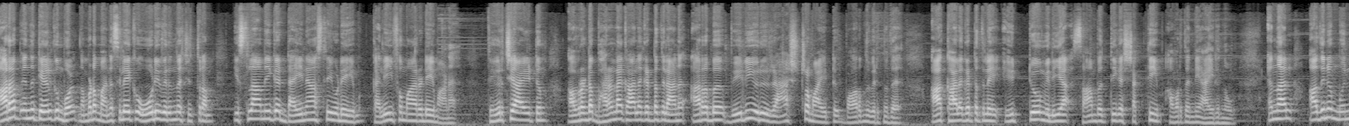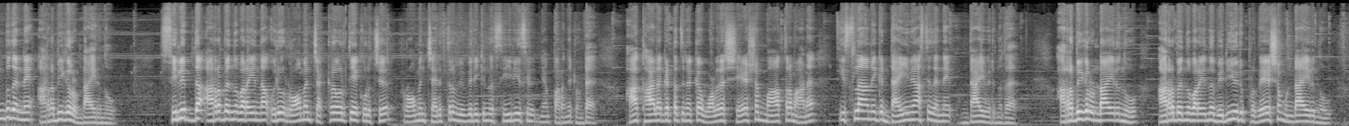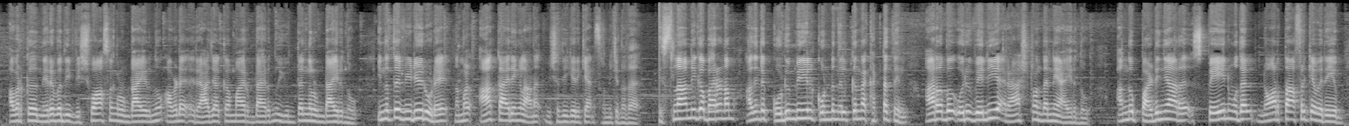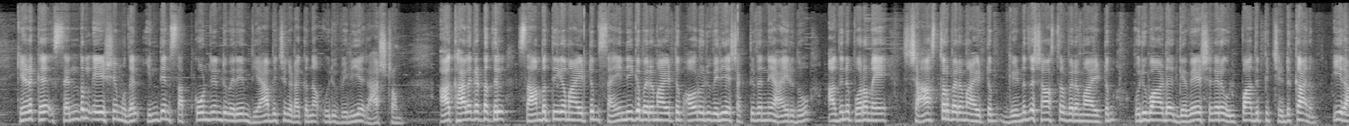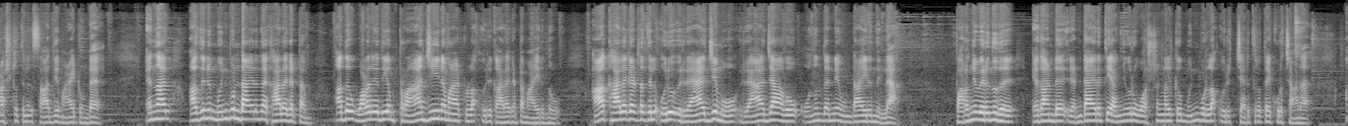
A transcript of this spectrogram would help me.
Arab എന്ന് കേൾക്കുമ്പോൾ നമ്മുടെ മനസ്സിലേക്ക് ഓടി വരുന്ന ചിത്രം ഇസ്ലാമിക ഡൈനാസ്റ്റിയുടെയും ഖലീഫുമാരുടെയുമാണ്. തീർച്ചയായിട്ടും അവരുടെ ഭരണകാലഘട്ടത്തിലാണ് അറബ് വലിയൊരു രാഷ്ട്രമായിട്ട് വളർന്നു വരുന്നത്. ആ കാലഘട്ടത്തിലെ ഏറ്റവും വലിയ സാമ്പത്തിക ശക്തിയും അവർ തന്നെയായിരുന്നു. എന്നാൽ അതിനു മുൻപ് തന്നെ അറബികളുണ്ടായിരുന്നു. ഫിലിപ്പ് ദ അറബ് എന്ന് പറയുന്ന ഒരു റോമൻ ചക്രവർത്തിയെക്കുറിച്ച് റോമൻ ചരിത്രം വിവരിക്കുന്ന സീരീസിൽ ഞാൻ പറഞ്ഞിട്ടുണ്ട്. ആ കാലഘട്ടത്തിനൊക്കെ വളരെ ശേഷം മാത്രമാണ് ഇസ്ലാമിക ഡൈനാസ്റ്റി തന്നെ ഉണ്ടായി വരുന്നത്. അറബികൾ ഉണ്ടായിരുന്നു അറബ് എന്ന് പറയുന്ന വലിയൊരു പ്രദേശം ഉണ്ടായിരുന്നു. അവർക്ക് നിരവധി വിശ്വാസങ്ങൾ ഉണ്ടായിരുന്നു അവിടെ രാജാക്കന്മാരുണ്ടായിരുന്നു യുദ്ധങ്ങൾ ഉണ്ടായിരുന്നു ഇന്നത്തെ വീഡിയോയിലൂടെ നമ്മൾ ആ കാര്യങ്ങളാണ് വിശദീകരിക്കാൻ ശ്രമിക്കുന്നത്. ഇസ്ലാമിക ഭരണം അതിന്റെ കൊടുമ്പിരിയിൽ കൊണ്ടു നിൽക്കുന്ന ഘട്ടത്തിൽ അറബ് ഒരു വലിയ രാഷ്ട്രം തന്നെയായിരുന്നു. അങ്ങ് പടിഞ്ഞാറ് സ്പെയിൻ മുതൽ നോർത്ത് ആഫ്രിക്ക വരെയും കിഴക്ക് സെൻട്രൽ ഏഷ്യ മുതൽ ഇന്ത്യൻ സബ് കോണ്ടിനെന്റ് വരെയും വ്യാപിച്ചു കിടക്കുന്ന ഒരു വലിയ രാഷ്ട്രം. ആ കാലഘട്ടത്തിൽ സാമ്പത്തികമായിട്ടും സൈനികപരമായിട്ടും അവർ ഒരു വലിയ ശക്തി തന്നെ ആയിരുന്നു. അതിനു പുറമെ ശാസ്ത്രപരമായിട്ടും ഗണിതശാസ്ത്രപരമായിട്ടും ഒരുപാട് ഗവേഷകരെ ഉൽപ്പാദിപ്പിച്ചെടുക്കാനും ഈ രാഷ്ട്രത്തിന് സാധ്യമായിട്ടുണ്ട്. എന്നാൽ അതിനു മുൻപുണ്ടായിരുന്ന കാലഘട്ടം അത് വളരെയധികം പ്രാചീനമായിട്ടുള്ള ഒരു കാലഘട്ടമായിരുന്നു. ആ കാലഘട്ടത്തിൽ ഒരു രാജ്യമോ രാജാവോ ഒന്നും തന്നെ ഉണ്ടായിരുന്നില്ല. പറഞ്ഞു വരുന്നത് ഏതാണ്ട് രണ്ടായിരത്തി അഞ്ഞൂറ് വർഷങ്ങൾക്ക് മുൻപുള്ള ഒരു ചരിത്രത്തെക്കുറിച്ചാണ്.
